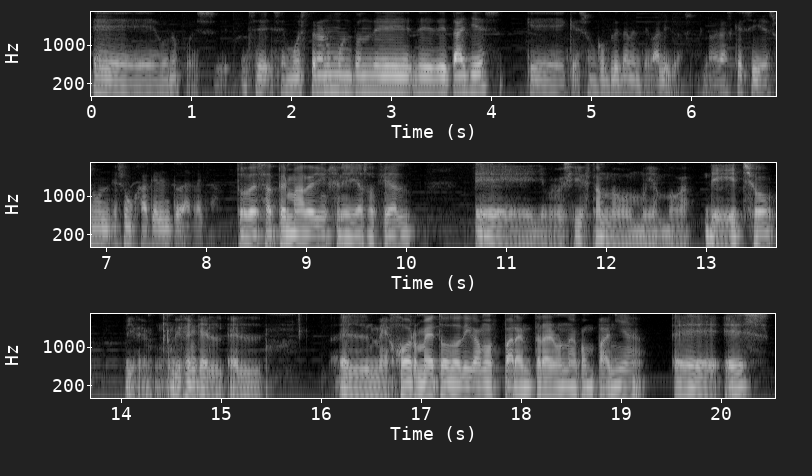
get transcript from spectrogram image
Eh, bueno, pues se, muestran un montón de, detalles que, son completamente válidos. La verdad es que sí, es un, es un hacker en toda regla. Todo ese tema de ingeniería social eh, yo creo que sigue estando muy en boga. De hecho, dicen, que el, mejor método, digamos, para entrar en una compañía eh, es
